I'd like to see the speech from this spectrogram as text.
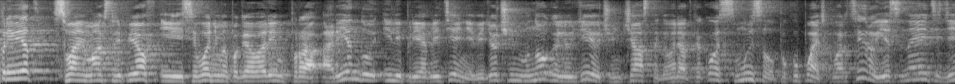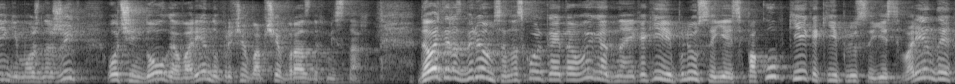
привет! С вами Макс Репьев и сегодня мы поговорим про аренду или приобретение. Ведь очень много людей очень часто говорят, какой смысл покупать квартиру, если на эти деньги можно жить очень долго в аренду, причем вообще в разных местах. Давайте разберемся, насколько это выгодно и какие плюсы есть в покупке, какие плюсы есть в аренде.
